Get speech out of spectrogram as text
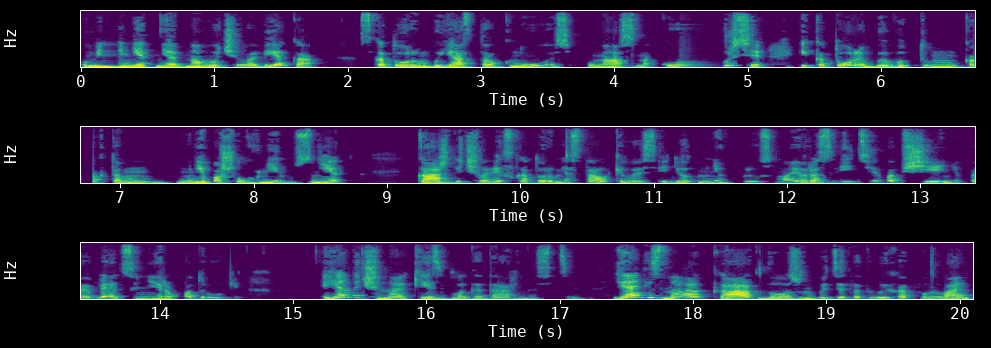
У меня нет ни одного человека, с которым бы я столкнулась у нас на курсе, и который бы вот ну, как-то мне пошел в минус. Нет. Каждый человек, с которым я сталкиваюсь, идет мне в плюс. Мое развитие, в общении, появляются нейроподруги. И я начинаю кейс благодарности. Я не знаю, как должен быть этот выход в онлайн,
